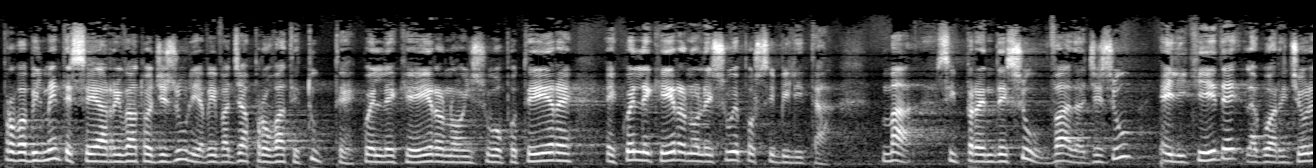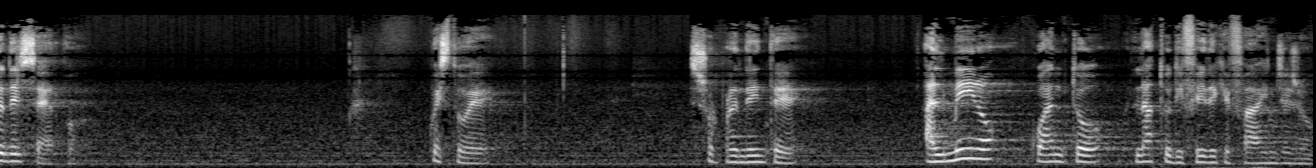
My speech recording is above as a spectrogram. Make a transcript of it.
Probabilmente se è arrivato a Gesù le aveva già provate tutte, quelle che erano in suo potere e quelle che erano le sue possibilità, ma si prende su, va da Gesù e gli chiede la guarigione del servo. Questo è sorprendente almeno quanto l'atto di fede che fa in Gesù.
